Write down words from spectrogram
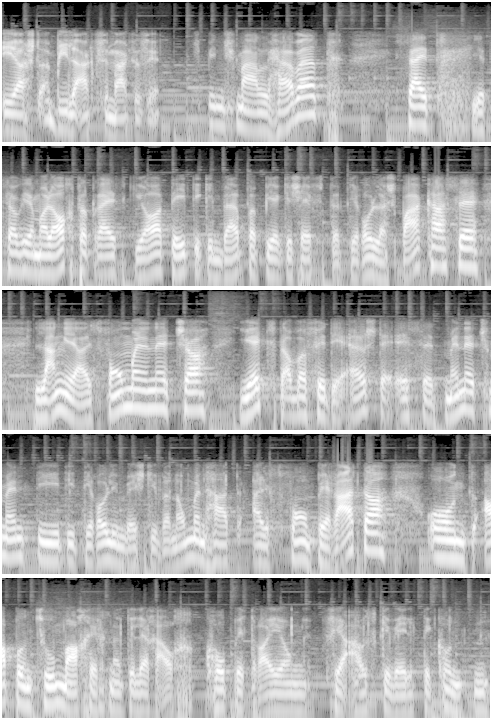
eher stabile Aktienmärkte sehen. Ich bin Schmal Herbert seit, jetzt sage ich mal, 38 Jahren tätig im Wertpapiergeschäft der Tiroler Sparkasse, lange als Fondsmanager, jetzt aber für die erste Asset Management, die die Tirol Invest übernommen hat, als Fondsberater und ab und zu mache ich natürlich auch Co-Betreuung für ausgewählte Kunden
